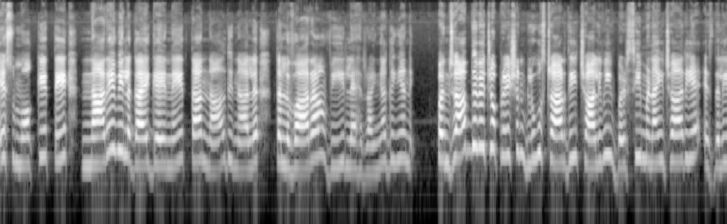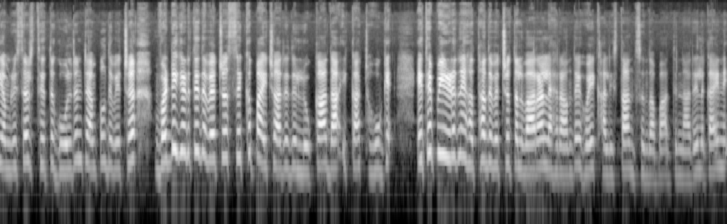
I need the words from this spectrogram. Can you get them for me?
ਇਸ ਮੌਕੇ ਤੇ ਨਾਰੇ ਵੀ ਲਗਾਏ ਗਏ ਨੇ। ਤਾਂ ਨਾਲ ਦੀ ਨਾਲ ਤਲਵਾਰਾਂ ਵੀ ਲਹਿਰਾਈਆਂ ਗਈਆਂ ਨੇ। ਪੰਜਾਬ ਦੇ ਵਿੱਚ ਆਪਰੇਸ਼ਨ ਬਲੂ ਸਟਾਰ ਦੀ 40ਵੀਂ ਬਰਸੀ ਮਨਾਈ ਜਾ ਰਹੀ ਹੈ। ਇਸ ਦੇ ਲਈ ਅੰਮ੍ਰਿਤਸਰ ਸਥਿਤ 골ਡਨ ਟੈਂਪਲ ਦੇ ਵਿੱਚ ਵੱਡੀ ਗਿਣਤੀ ਦੇ ਵਿੱਚ ਸਿੱਖ ਭਾਈਚਾਰੇ ਦੇ ਲੋਕਾਂ ਦਾ ਇਕੱਠ ਹੋ ਗਿਆ। ਇੱਥੇ ਭੀੜ ਨੇ ਹੱਥਾਂ ਦੇ ਵਿੱਚ ਤਲਵਾਰਾਂ ਲਹਿਰਾਉਂਦੇ ਹੋਏ ਖਾਲਿਸਤਾਨ ਜ਼ਿੰਦਾਬਾਦ ਦੇ ਨਾਰੇ ਲਗਾਏ ਨੇ।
